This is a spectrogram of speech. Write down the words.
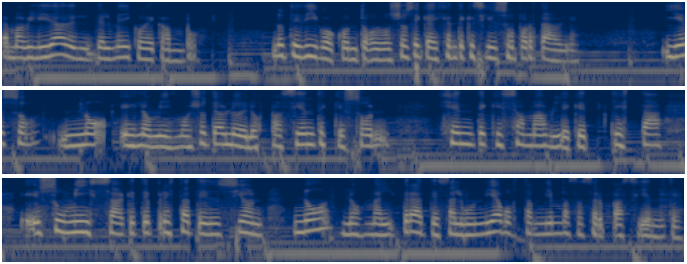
la amabilidad del, del médico de campo. No te digo con todo, yo sé que hay gente que es insoportable y eso no es lo mismo. Yo te hablo de los pacientes que son gente que es amable, que, está eh, sumisa, que te presta atención. No los maltrates. Algún día vos también vas a ser paciente.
